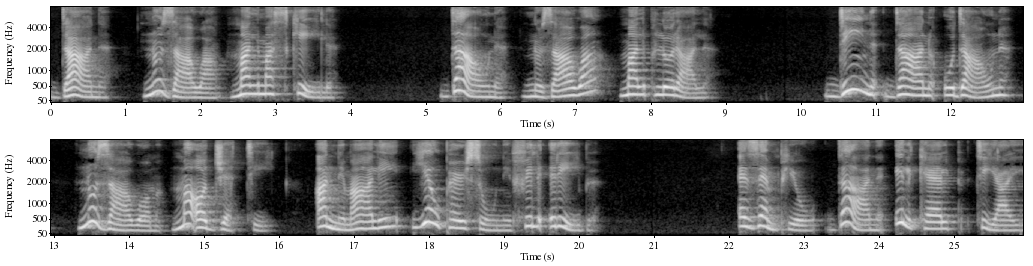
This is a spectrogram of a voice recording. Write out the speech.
dan nużawha mal-maskil, dawn nużawha mal-plural. Din, dan u dawn nużawhom ma' oġġetti, annimali jew persuni fil-qrib. Eżempju, dan il-kelb tiegħi.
